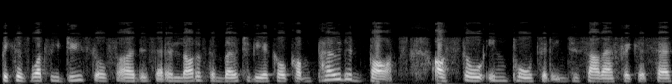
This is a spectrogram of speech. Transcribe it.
because what we do still find is that a lot of the motor vehicle component parts are still imported into South Africa. So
